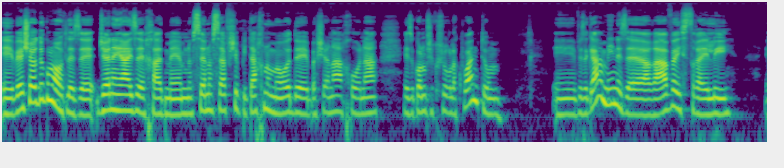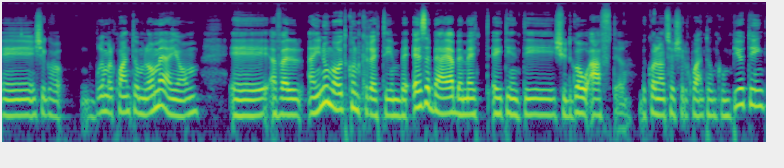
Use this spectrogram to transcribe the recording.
אה, ויש עוד דוגמאות לזה, Gen AI זה אחד מהם, נושא נוסף שפיתחנו מאוד אה, בשנה האחרונה, זה כל מה שקשור לקוונטום. אה, וזה גם, הנה, זה הרעב הישראלי, שכבר מדברים על קוונטום לא מהיום, אה, אבל היינו מאוד קונקרטיים באיזה בעיה באמת AT&T should go after בכל הנושא של quantum computing,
